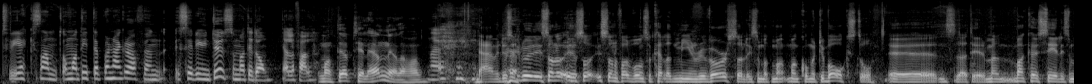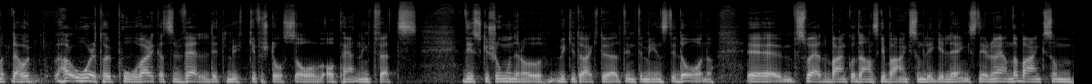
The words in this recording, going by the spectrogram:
tveksamt. Om man tittar på den här grafen ser det inte ut som att det är dem. I alla fall. Man har inte hjälpt till än. i alla fall. Nej. Nej, men det skulle i sådana fall vara en så kallad mean reversal, liksom att man, man kommer tillbaka. Då. Eh, men man kan ju se liksom att det här året har påverkats väldigt mycket förstås av, av penningtvätts diskussionerna, och vilket är aktuellt inte minst idag. Då. Eh, Swedbank och Danske Bank som ligger längst ner. Den enda bank som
